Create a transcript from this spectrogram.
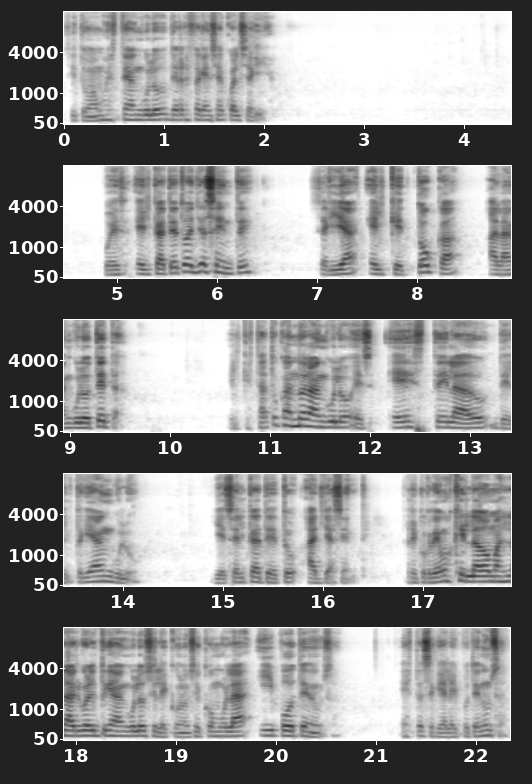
si tomamos este ángulo de referencia, ¿cuál sería? Pues el cateto adyacente sería el que toca al ángulo θ. El que está tocando al ángulo es este lado del triángulo y es el cateto adyacente. Recordemos que el lado más largo del triángulo se le conoce como la hipotenusa. Esta sería la hipotenusa.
